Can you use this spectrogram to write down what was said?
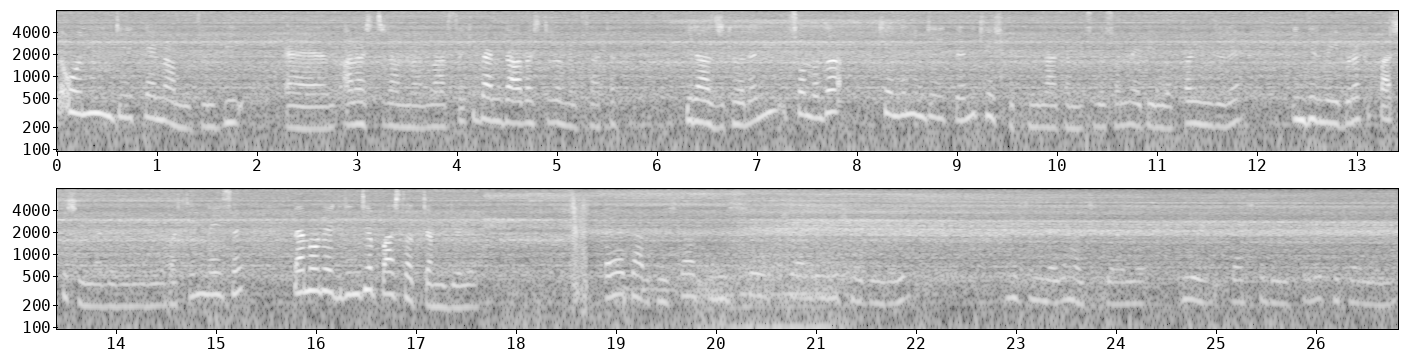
Ve oyunun inceliklerini anlatırım. Bir e, araştıranlar varsa ki ben de araştıran zaten. Birazcık öğrenin. Sonra da kendim inceliklerini keşfettim zaten bir süre sonra Edirne'den indire, indirmeyi bırakıp başka şeylerden indirmeye başladım. Neyse ben oraya gidince başlatacağım videoyu. Evet arkadaşlar inişe şu anda iniş modundayım. İnişimlerim açık yani. Başka bir işlere tekrarlayalım.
